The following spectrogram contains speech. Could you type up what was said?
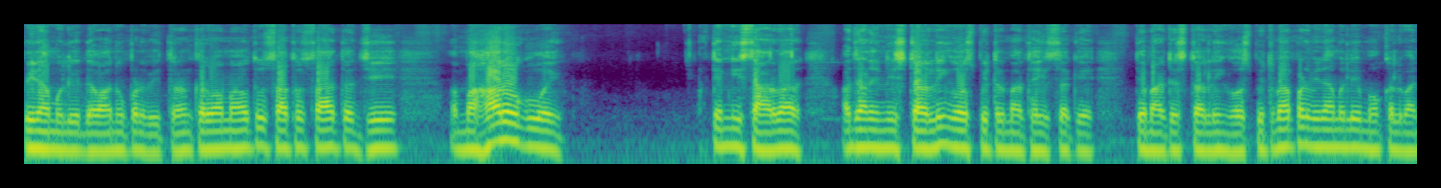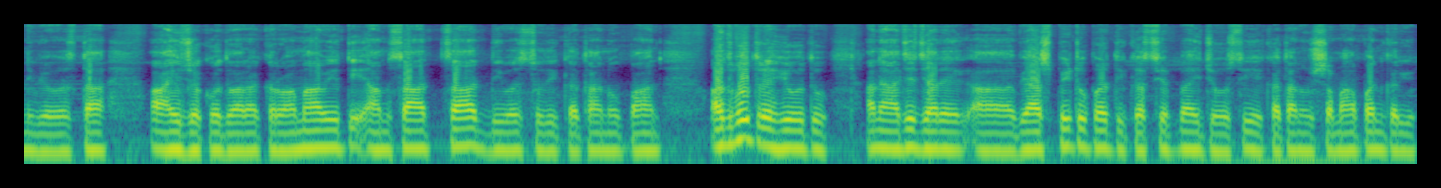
વિનામૂલ્યે દવાનું પણ વિતરણ કરવામાં આવતું. સાથોસાથ જે મહારોગ હોય તેમની સારવાર અદાણીની સ્ટર્લિંગ હોસ્પિટલમાં થઈ શકે તે માટે સ્ટર્લિંગ હોસ્પિટલમાં પણ વિનામૂલ્યે મોકલવાની વ્યવસ્થા આયોજકો દ્વારા કરવામાં આવી હતી. આમ સાત સાત દિવસ સુધી કથાનું પાન અદ્ભુત રહ્યું હતું અને આજે જ્યારે વ્યાસપીઠ ઉપરથી કશ્યપભાઈ જોશીએ કથાનું સમાપન કર્યું,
